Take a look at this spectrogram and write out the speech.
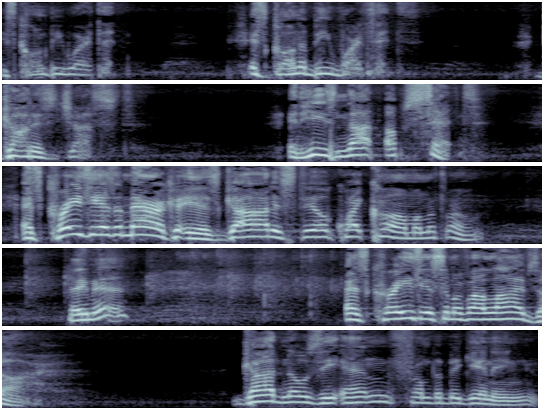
It's going to be worth it. It's going to be worth it. God is just. And he's not upset. As crazy as America is, God is still quite calm on the throne. Amen. As crazy as some of our lives are, God knows the end from the beginning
